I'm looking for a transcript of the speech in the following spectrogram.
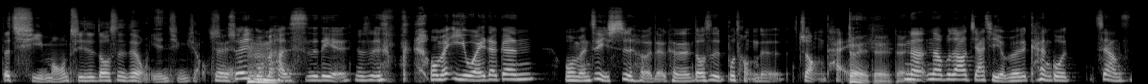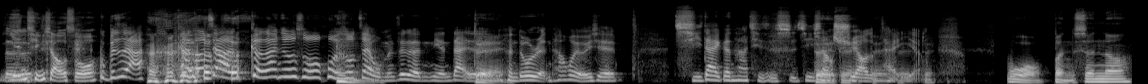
的启蒙，其实都是这种言情小说。对，所以我们很撕裂，就是 我们以为的跟。我们自己适合的可能都是不同的状态。对对对。那那不知道佳琪有没有看过这样子的言情小说？不是啊，看到这样的个案，就是说，或者说在我们这个年代的 很多人，他会有一些期待，跟他其实实际上需要的不太一样。对，我本身呢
